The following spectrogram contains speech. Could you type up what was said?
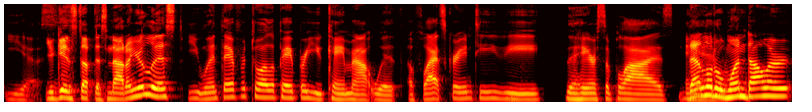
Yes. You're getting stuff that's not on your list. you went there for toilet paper, you came out with a flat screen TV, the hair supplies. That little $1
